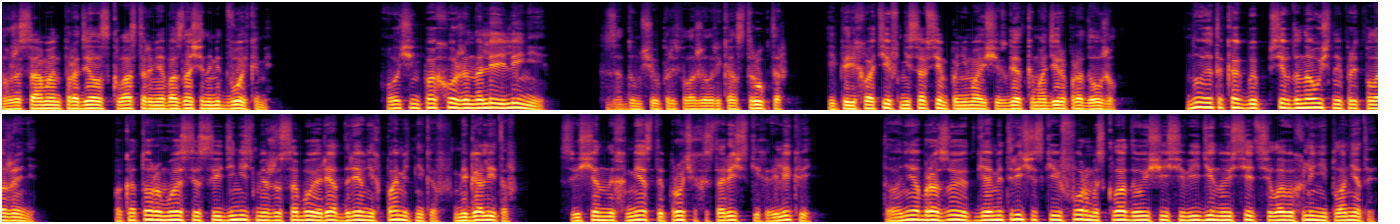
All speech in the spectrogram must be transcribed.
То же самое он проделал с кластерами, обозначенными двойками. «Очень похоже на лей-линии», — задумчиво предположил реконструктор, и, перехватив не совсем понимающий взгляд командира, продолжил. «Ну, это как бы псевдонаучное предположение, по которому, если соединить между собой ряд древних памятников, мегалитов, священных мест и прочих исторических реликвий, то они образуют геометрические формы, складывающиеся в единую сеть силовых линий планеты.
